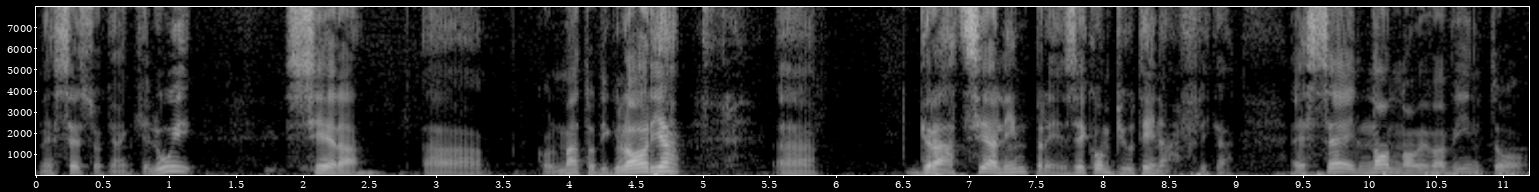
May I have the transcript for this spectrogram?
nel senso che anche lui si era uh, colmato di gloria, uh, grazie alle imprese compiute in Africa. E se il nonno aveva vinto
